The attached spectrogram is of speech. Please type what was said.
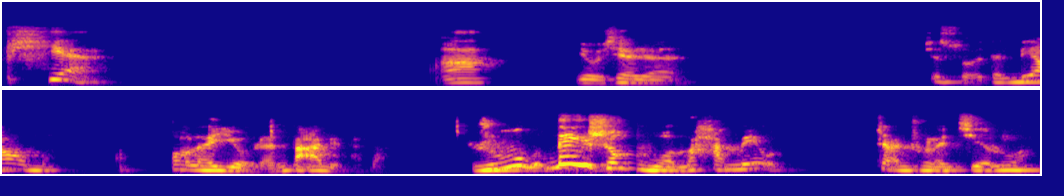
骗啊！有些人这所谓的料嘛。后来有人打给他了，如那时候我们还没有站出来揭露啊，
